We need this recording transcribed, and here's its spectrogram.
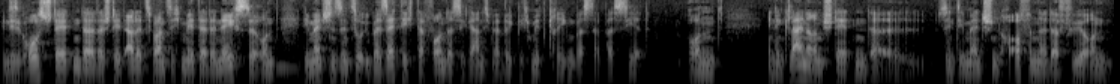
In diesen Großstädten, da, da steht alle 20 Meter der Nächste und die Menschen sind so übersättigt davon, dass sie gar nicht mehr wirklich mitkriegen, was da passiert. Und in den kleineren Städten, da sind die Menschen noch offener dafür und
